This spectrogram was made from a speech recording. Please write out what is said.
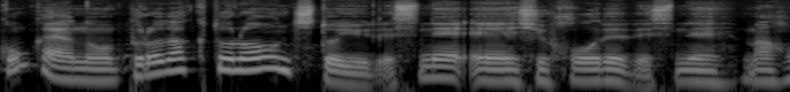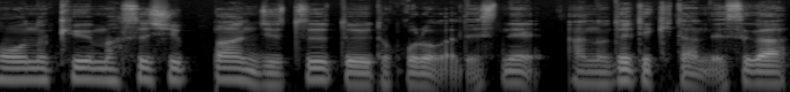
今回あのプロダクトローンチというですね、え手法でですね魔法の9マス出版術というところがですねあの出てきたんですが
